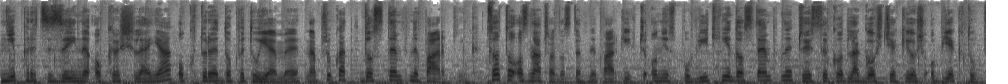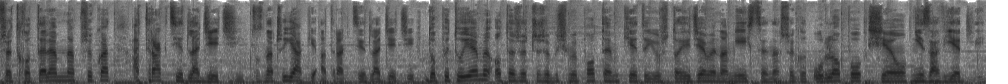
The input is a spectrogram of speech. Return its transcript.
nieprecyzyjne określenia, o które dopytujemy. Na przykład dostępny parking. Co to oznacza dostępny parking? Czy on jest publicznie dostępny? Czy jest tylko dla gości jakiegoś obiektu przed hotelem na przykład? Atrakcje dla dzieci. To znaczy jakie atrakcje dla dzieci? Dopytujemy o te rzeczy, żebyśmy potem, kiedy już dojedziemy na miejsce naszego urlopu, się nie zawiedli.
